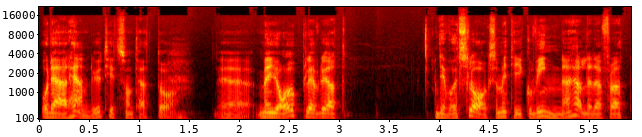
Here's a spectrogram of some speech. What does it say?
Och där hände ju titt som tätt då. Eh, men jag upplevde att det var ett slag som inte gick att vinna heller därför att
